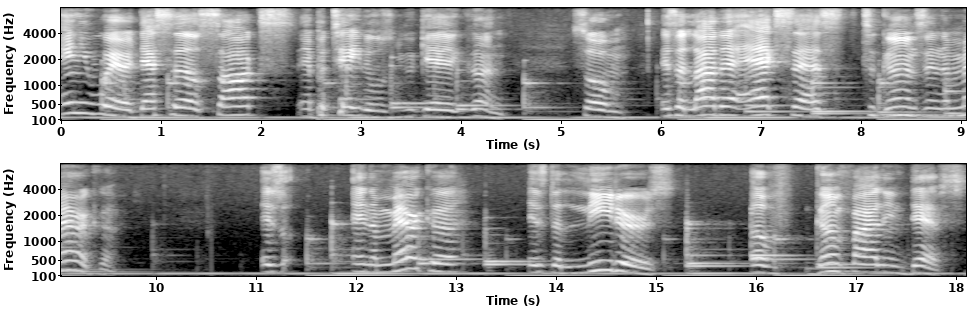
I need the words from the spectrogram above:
anywhere that sells socks and potatoes, you get a gun. So it's a lot of access to guns in America. Is in America is the leaders of gun violent deaths.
